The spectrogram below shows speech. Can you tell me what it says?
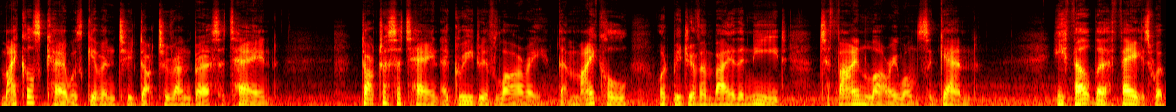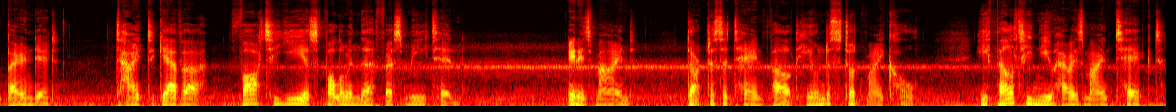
Michael's care was given to Dr. Ranbir Sartain. Dr. Sartain agreed with Laurie that Michael would be driven by the need to find Laurie once again he felt their fates were bounded, tied together, 40 years following their first meeting. In his mind, Dr. Sartain felt he understood Michael. He felt he knew how his mind ticked.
